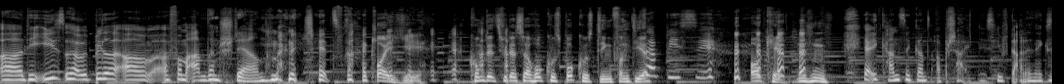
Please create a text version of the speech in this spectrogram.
Ja. Äh, die ist ein bisschen äh, vom anderen Stern, meine Schätzfrage. Oje. Kommt jetzt wieder so ein Hokuspokus-Ding von So dir? ein bisschen. Okay. Mhm. Ja, ich kann es nicht ganz abschalten, es hilft alles nichts.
